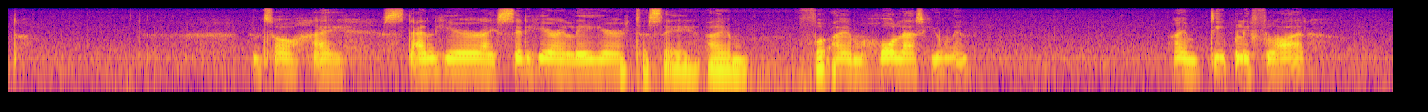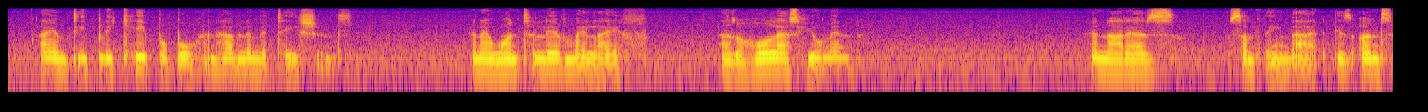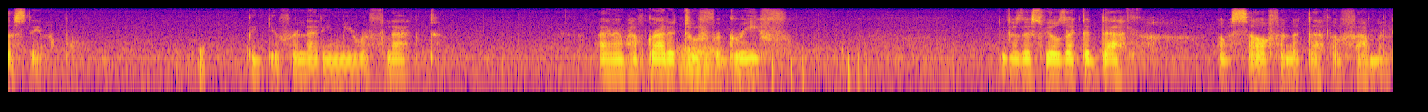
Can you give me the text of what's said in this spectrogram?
And so I stand here, I sit here, I lay here to say I am I am whole as human. I am deeply flawed. I am deeply capable and have limitations. And I want to live my life as a whole as human and not as something that is unsustainable. Thank you for letting me reflect. I have gratitude for grief because this feels like a death of self and a death of family.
